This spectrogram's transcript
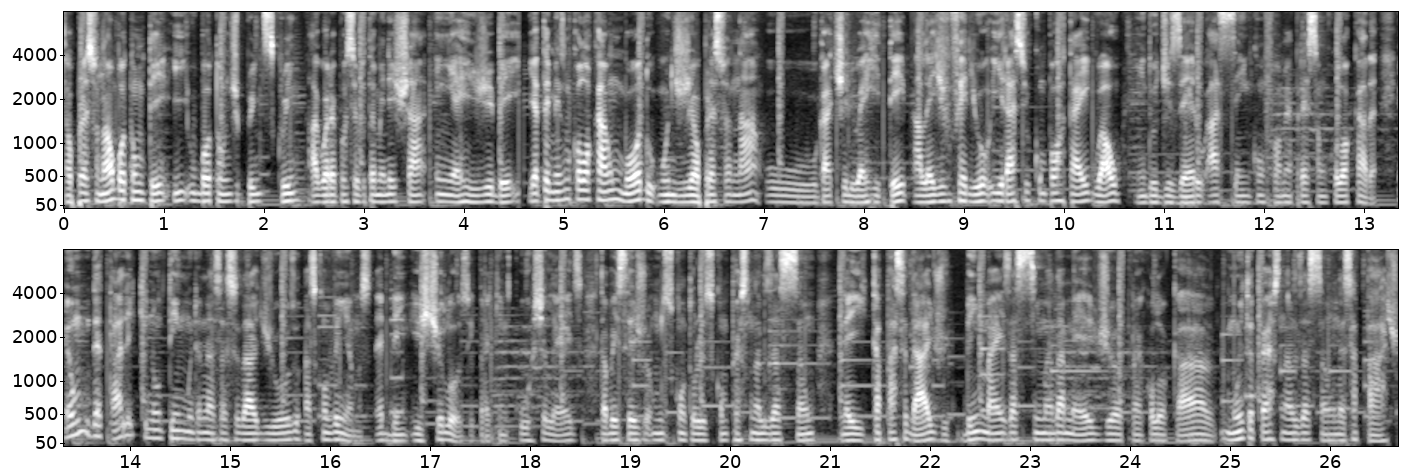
ao pressionar o botão T e o botão de print screen. Agora é possível também deixar em RGB e até mesmo colocar um modo onde ao pressionar o gatilho RT, a LED inferior irá se comportar igual, indo de 0 a 100 conforme a pressão colocada. É um detalhe que não tem muita necessidade de uso, mas convenhamos, é bem estiloso. E para quem curte LEDs, talvez seja um dos controles com personalização né, e capacidade bem mais acima da média para colocar muita personalização nessa parte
